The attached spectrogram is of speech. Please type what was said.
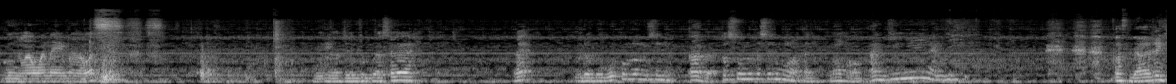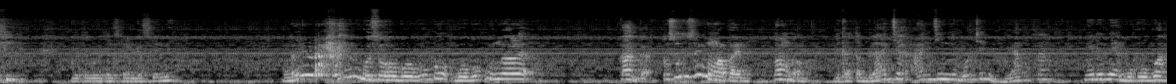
Gue ngelawan aja males. Gue ngerjain tugasnya eh udah bawa buku belum ke sini kagak terus lu ke sini mau ngapain? Nongkrong. Anjing anjing pas daring. Betul-betul sering ke sini. Bener gue suruh bawa buku. Bawa buku nggak Le. kagak. Terus lu ke sini mau ngapain? Nongkrong. Dikata belajar anjing nih bocah nih biasa ini deh nih buku gua.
